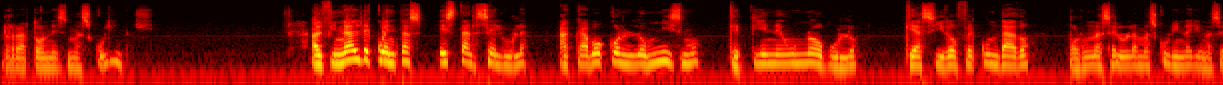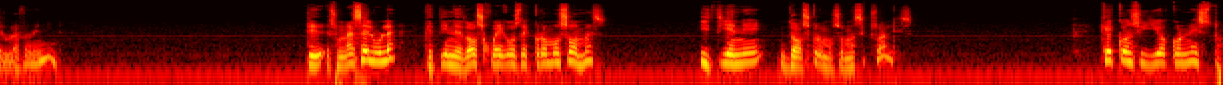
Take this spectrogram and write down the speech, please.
ratones masculinos. Al final de cuentas, esta célula acabó con lo mismo que tiene un óvulo que ha sido fecundado por una célula masculina y una célula femenina. Es una célula que tiene dos juegos de cromosomas y tiene dos cromosomas sexuales. ¿Qué consiguió con esto?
